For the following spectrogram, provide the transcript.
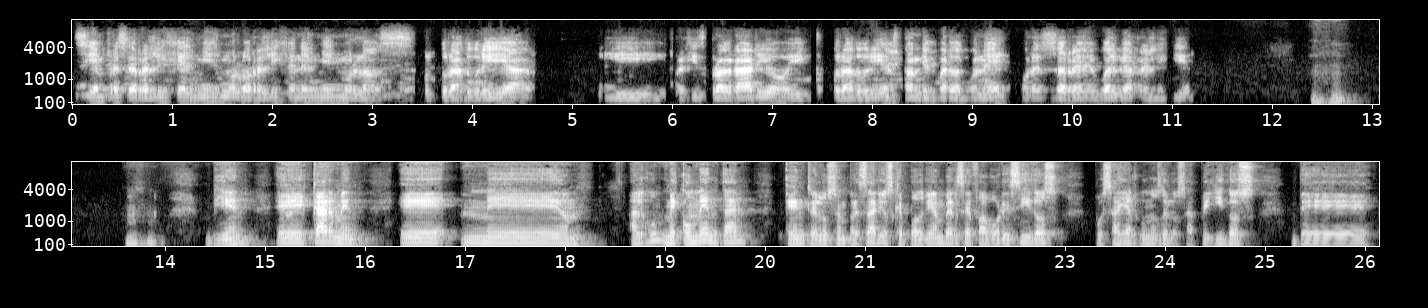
siempre se relige el mismo, lo religen el mismo las Procuraduría y Registro Agrario y Procuraduría están de acuerdo con él, por eso se vuelve a reelegir. Bien. Eh, Carmen, eh, me, algún- me comentan que entre los empresarios que podrían verse favorecidos, pues hay algunos de los apellidos de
